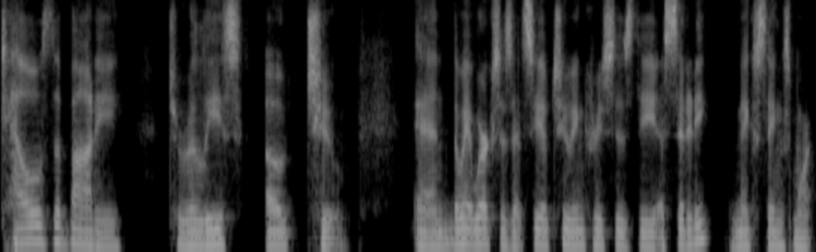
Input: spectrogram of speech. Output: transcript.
tells the body to release O2. And the way it works is that CO2 increases the acidity, makes things more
